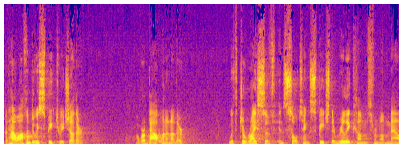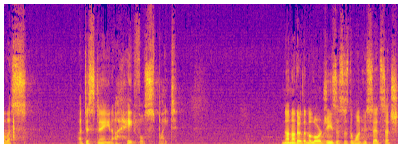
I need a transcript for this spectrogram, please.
but how often do we speak to each other or about one another with derisive, insulting speech that really comes from a malice, a disdain, a hateful spite. None other than the Lord Jesus is the one who said such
